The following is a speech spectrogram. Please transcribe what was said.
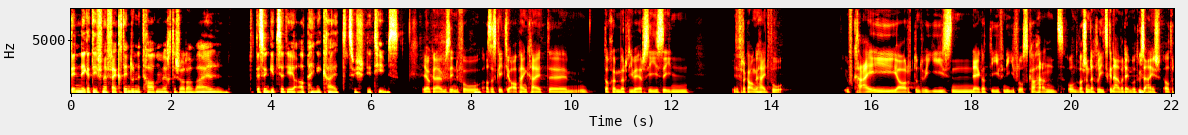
den negativen Effekt, den du nicht haben möchtest, oder? Weil deswegen gibt es ja die Abhängigkeit zwischen den Teams. Ja, genau, im Sinne von, also es gibt ja Abhängigkeit, äh, da können wir diverse sein in der Vergangenheit, wo auf keine Art und Weise einen negativen Einfluss haben. Und wahrscheinlich liegt es genau an dem, was du mhm. sagst. Oder?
